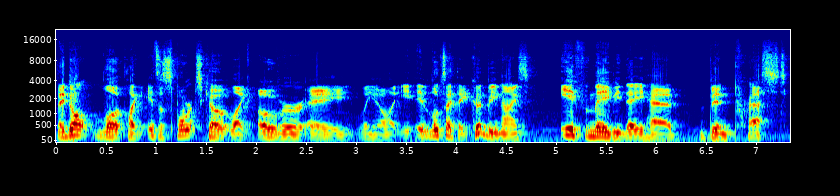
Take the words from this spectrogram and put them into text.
they don't look like it's a sports coat like over a you know like it, looks like they could be nice if maybe they had been pressed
